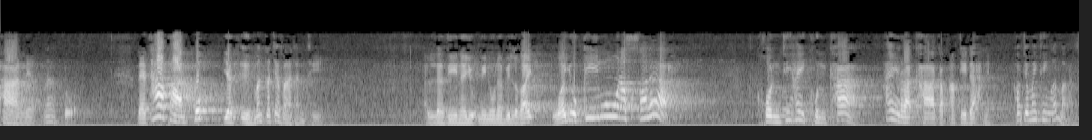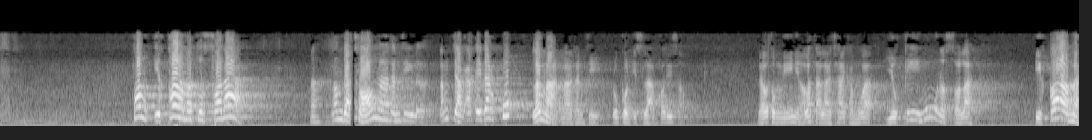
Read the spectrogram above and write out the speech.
ผ่านเนี่ยน่ากลัวแต่ถ้าผ่านปุ๊บอย่างอื่นมันก็จะมาทันทีالذين يؤمنون بالغيب ويقيمون الصلاة คนที่ให้คุณค่าให้ราคากับ عقيدة เนี่ยเขาจะไม่ทิ้งละหมาดต้อง إقامة الصلاةนะลำดับสองมาทันทีเลย หลังจากอักีดะปุ๊บละหมาดมาทันทีรุกลอิสลามข้อที่สอง แล้วตรงนี้เนี่ยอัลลอฮฺตาลาใช้คำว่ายุกีมูนัสลาอิกามะ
